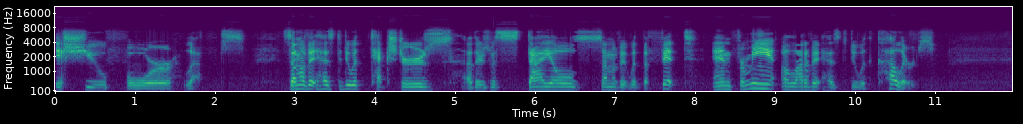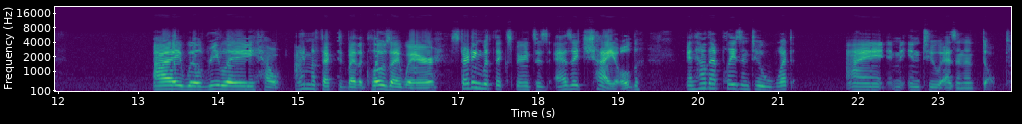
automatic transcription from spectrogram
issue for lefts. Some of it has to do with textures, others with styles, some of it with the fit, and for me, a lot of it has to do with colors. I will relay how I'm affected by the clothes I wear, starting with experiences as a child, and how that plays into what I am into as an adult.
